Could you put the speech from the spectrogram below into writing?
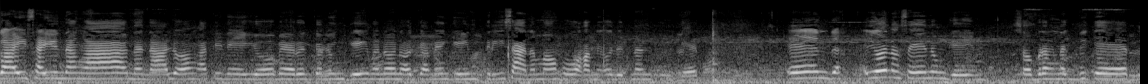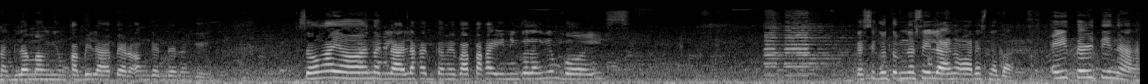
Guys, ayun na nga, nanalo ang Ateneo. Meron kaming game, manonood kami game 3. Sana makakuha kami ulit ng ticket. And ayun, ang saya nung game. Sobrang nagdikit, naglamang yung kabila, pero ang ganda ng game. So ngayon, naglalakad kami. Papakainin ko lang yung boys. Kasi gutom na sila. Anong oras na ba? 8.30 na.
